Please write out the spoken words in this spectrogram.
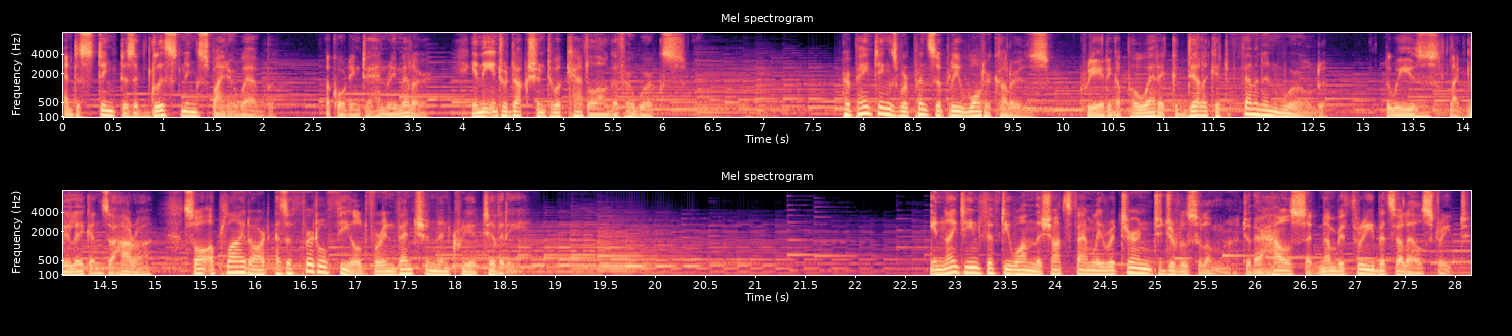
and distinct as a glistening spider web, according to Henry Miller in the introduction to a catalog of her works. Her paintings were principally watercolors, creating a poetic, delicate, feminine world. Louise, like Lilik and Zahara, saw applied art as a fertile field for invention and creativity. In 1951, the Schatz family returned to Jerusalem, to their house at number 3 Bezalel Street.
